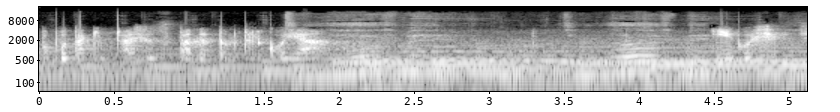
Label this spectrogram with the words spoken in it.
Bo po takim czasie zostanę tam tylko ja i jego sieć.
